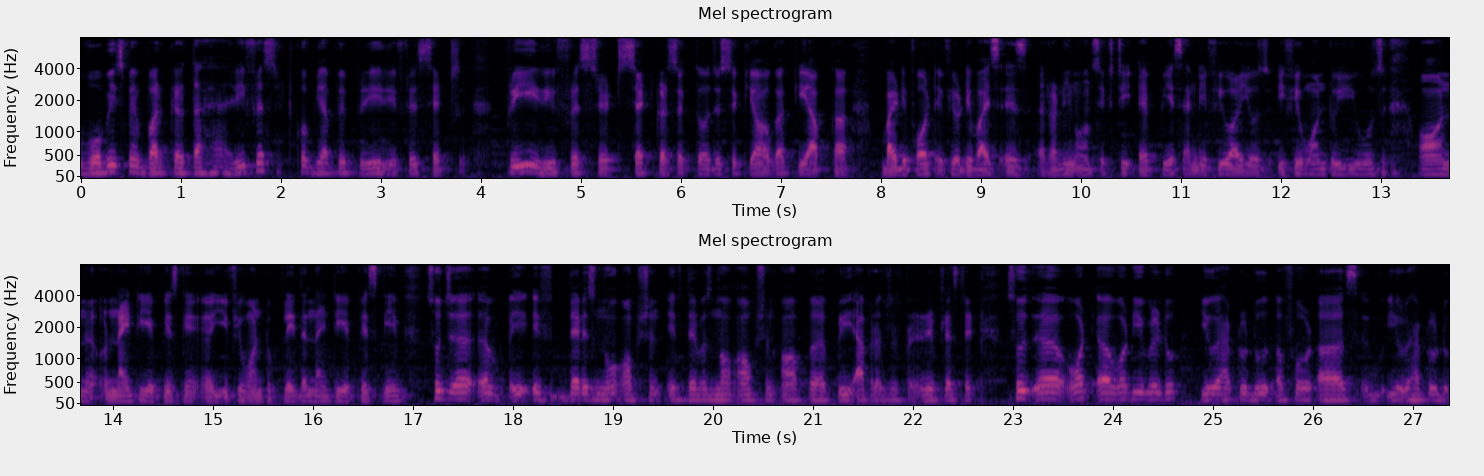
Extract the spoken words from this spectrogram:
वो भी इसमें वर्क करता है। रिफ्रेश सेट को भी आप pre refresh set pre refresh rate set कर सकते हो जिससे क्या होगा कि आपका by default if your device is running on 60 F and if you are use if you want to use on 90 F game if you want to play the 90 F game so if there is no option if there was no option of pre app refresh rate so what uh, what you will do you have to do uh, for uh, you have to do,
